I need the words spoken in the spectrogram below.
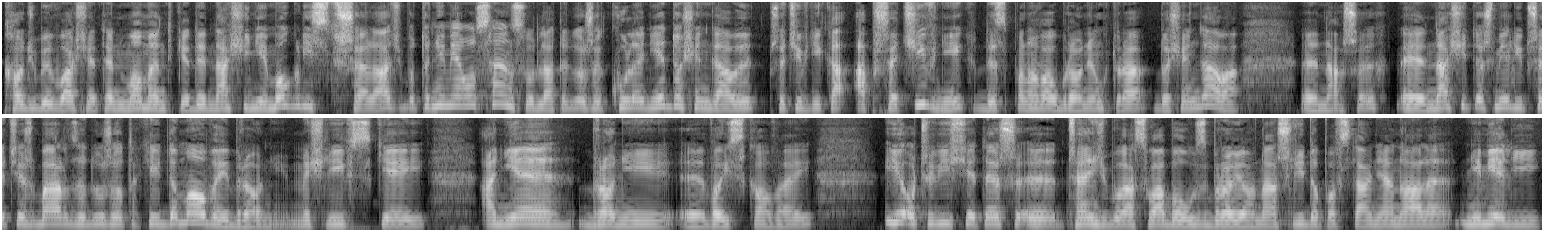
choćby właśnie ten moment, kiedy nasi nie mogli strzelać, bo to nie miało sensu, dlatego że kule nie dosięgały przeciwnika, a przeciwnik dysponował bronią, która dosięgała e, naszych. E, nasi też mieli przecież bardzo dużo takiej domowej broni, myśliwskiej, a nie broni e, wojskowej. I oczywiście też część była słabo uzbrojona, szli do powstania, no ale nie mieli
